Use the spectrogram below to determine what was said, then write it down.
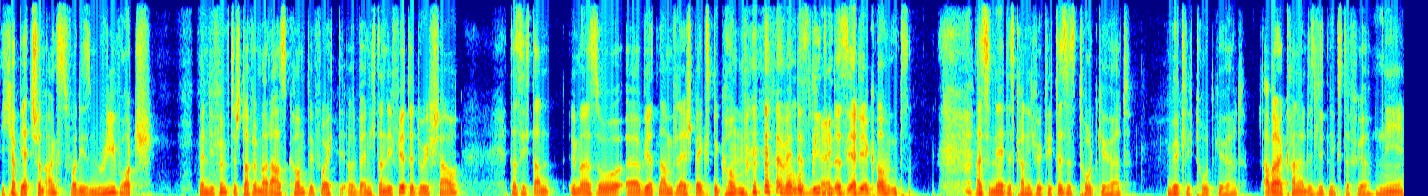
ich habe jetzt schon Angst vor diesem Rewatch, wenn die fünfte Staffel mal rauskommt, bevor ich, wenn ich dann die vierte durchschaue, dass ich dann immer so äh, Vietnam-Flashbacks bekomme, wenn das Lied Okay. in der Serie kommt. Also nee, das kann ich wirklich, das ist tot gehört. Wirklich tot gehört. Aber da kann ja das Lied nichts dafür. Nee.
